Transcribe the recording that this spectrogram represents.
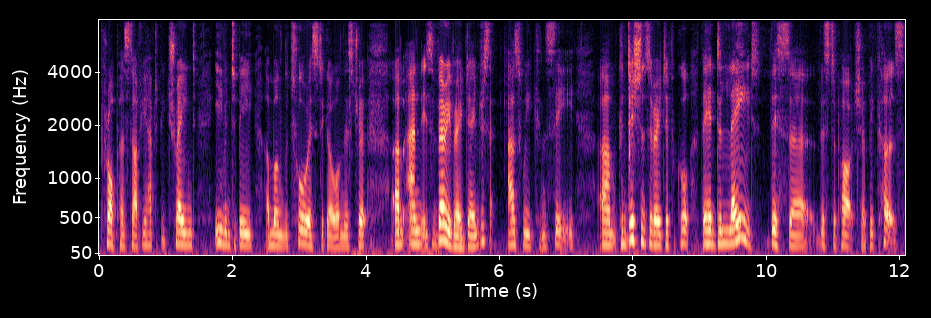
proper stuff. You have to be trained even to be among the tourists to go on this trip, um, and it's very very dangerous, as we can see. Um, conditions are very difficult. They had delayed this uh, this departure because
